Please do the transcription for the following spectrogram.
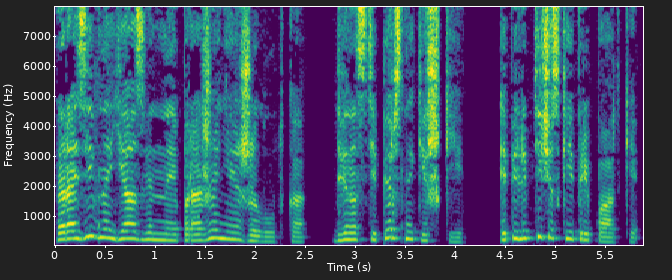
Эрозивно-язвенные поражения желудка, двенадцатиперстной кишки, эпилептические припадки,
